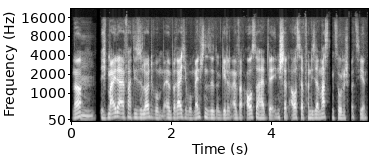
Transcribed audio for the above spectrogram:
Ne? Mhm. Ich meide einfach diese Leute, wo, äh, Bereiche, wo Menschen sind und gehe dann einfach außerhalb der Innenstadt, außerhalb von dieser Maskenzone spazieren.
